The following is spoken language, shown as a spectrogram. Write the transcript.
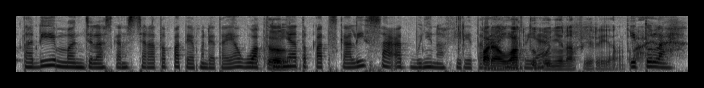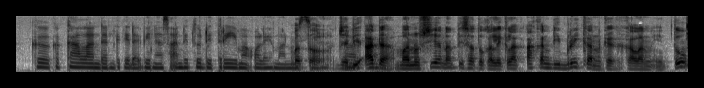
tadi menjelaskan secara tepat ya pendeta ya. Waktunya tepat sekali saat bunyi nafiri terakhir Pada waktu ya. bunyi nafiri yang terakhir. Itulah kekekalan dan ketidakbinasaan itu diterima oleh manusia. Betul. Jadi ada manusia nanti satu kali kelak akan diberikan kekekalan itu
